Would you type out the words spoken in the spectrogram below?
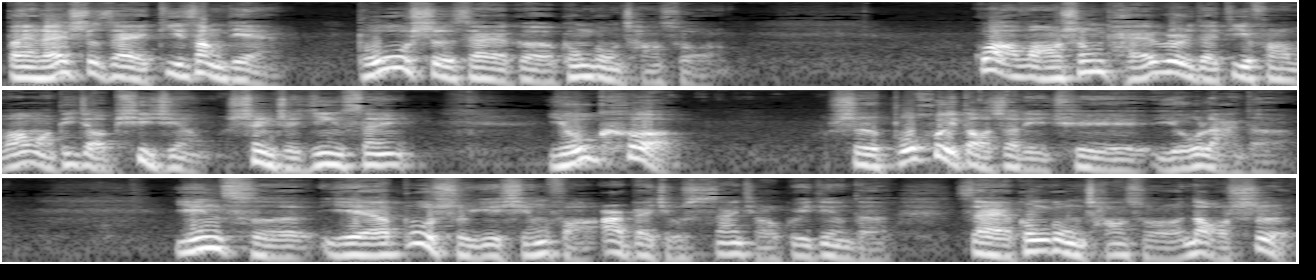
本来是在地藏殿，不是在个公共场所。挂往生牌位的地方往往比较僻静，甚至阴森，游客是不会到这里去游览的。因此，也不属于刑法二百九十三条规定的在公共场所闹事，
